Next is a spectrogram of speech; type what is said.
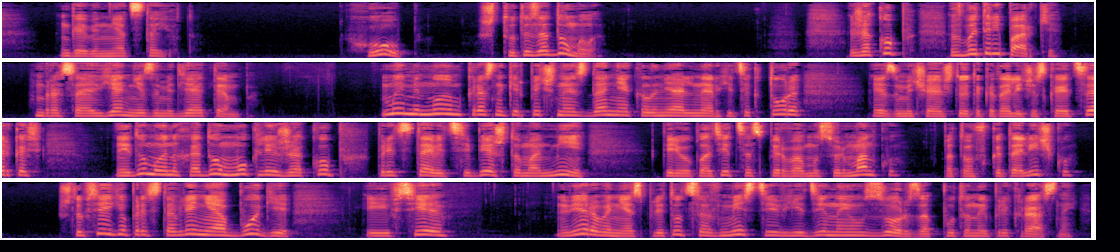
Гевин не отстает. «Хоуп, что ты задумала?» «Жакоб в Беттери-парке», — бросаю я, не замедляя темпа. Мы минуем краснокирпичное здание колониальной архитектуры, я замечаю, что это католическая церковь, и думаю на ходу, мог ли Жакоб представить себе, что Мами перевоплотится сперва в мусульманку, потом в католичку, что все ее представления о Боге и все Верования сплетутся вместе в единый узор, запутанный прекрасный.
